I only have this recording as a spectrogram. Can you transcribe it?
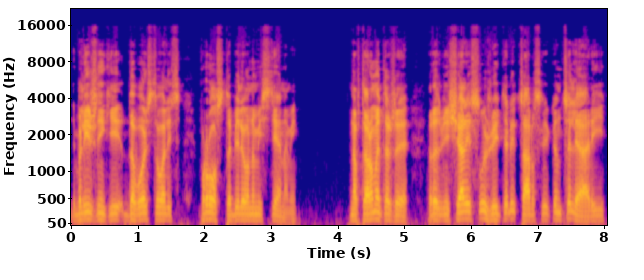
Ближники довольствовались просто белеными стенами. На втором этаже размещались служители царской канцелярии,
